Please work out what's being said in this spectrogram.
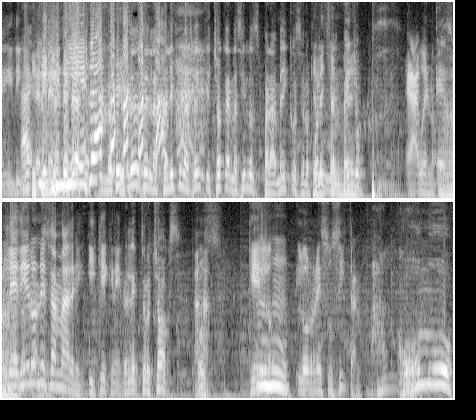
y digo, Ah, ingeniera. Lo que ustedes en las películas ven que chocan así los paramédicos, se lo Que ponen en el pecho, Ah, bueno, le dieron esa madre. ¿Y qué creen? electroshocks. Ajá. Pues, que lo, resucitan. ¿Cómo?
